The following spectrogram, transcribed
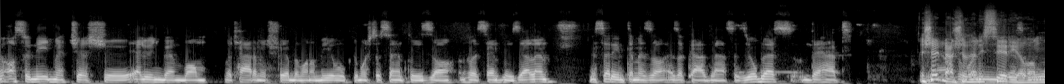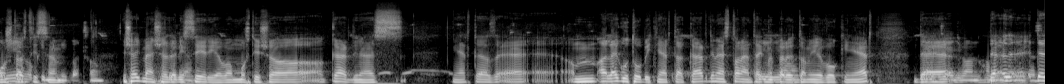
Az, hogy négy meccses előnyben van, vagy három és félben van a Milwaukee most a St. Louis, a. Louis ellen, szerintem ez a, ez a Cardinals ez jobb lesz, de hát És egymás azonban elleni széria van most, azt hiszem. És egymás elleni széria van most, és a Cardinals nyerte az, e- a, legutóbbit nyerte a Cardinals, talán tegnap van. előtt a Milwaukee nyert, de, van, de, de,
